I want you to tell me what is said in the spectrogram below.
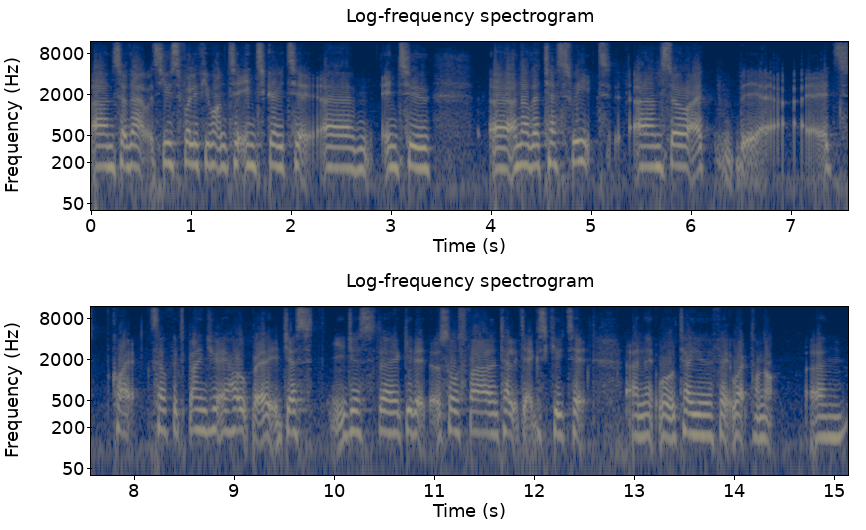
um, so that was useful if you want to integrate it um, into uh, another test suite. Um, so I, it's quite self-explanatory, I hope. It just you just uh, give it a source file and tell it to execute it, and it will tell you if it worked or not. Um,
